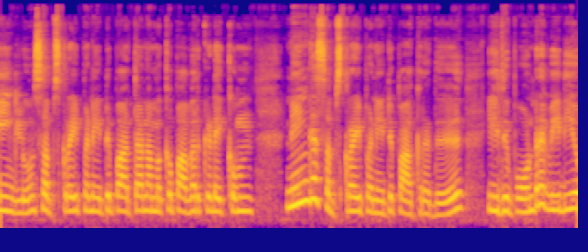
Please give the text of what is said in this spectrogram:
நீங்களும் சப்ஸ்கிரைப் பண்ணிட்டு பார்த்தா நமக்கு பவர் கிடைக்கும். நீங்கள் சப்ஸ்கிரைப் பண்ணிட்டு பார்க்குறது இது போன்ற வீடியோ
